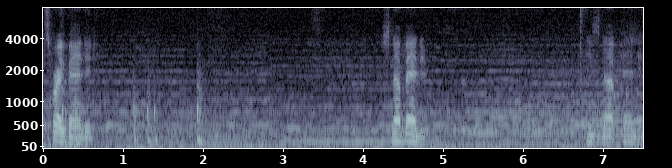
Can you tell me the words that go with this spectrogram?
It's probably banded. He's not banded. He's not banded.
